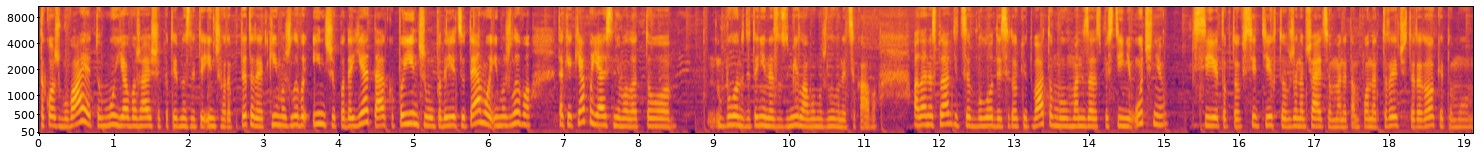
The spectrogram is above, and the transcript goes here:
Також буває, тому я вважаю, що потрібно знайти іншого репетитора, який, можливо, інше подає, так по-іншому подає цю тему. І, можливо, так як я пояснювала, то було на дитині незрозуміло або, можливо, не цікаво. Але насправді це було десь років два, тому у мене зараз постійні учні. Всі, тобто всі ті, хто вже навчається у мене там понад 3-4 роки, тому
